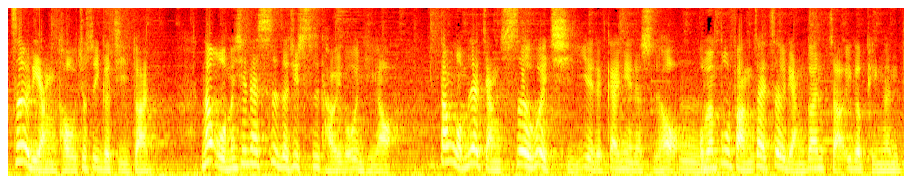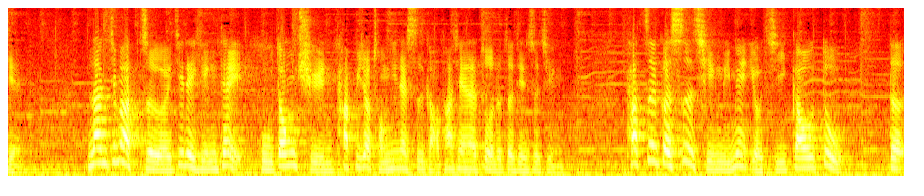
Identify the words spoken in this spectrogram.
这两头就是一个极端。那我们现在试着去思考一个问题哦，当我们在讲社会企业的概念的时候，我们不妨在这两端找一个平衡点。那基本上者这类形态，股东群他必须要重新再思考他现在在做的这件事情。他这个事情里面有极高度的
